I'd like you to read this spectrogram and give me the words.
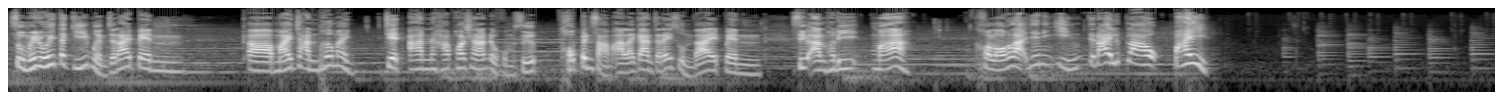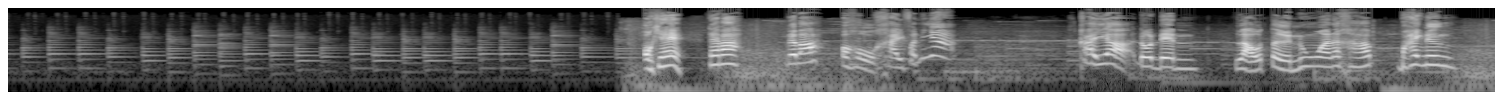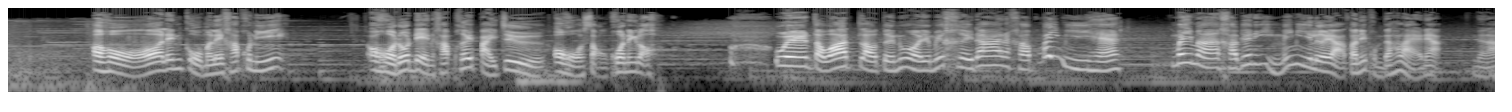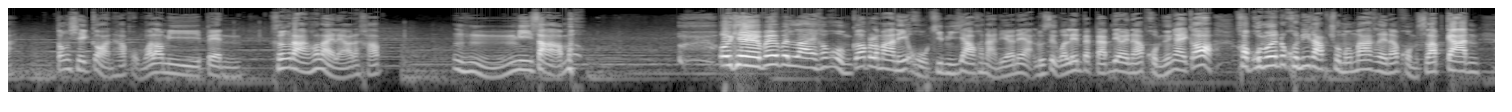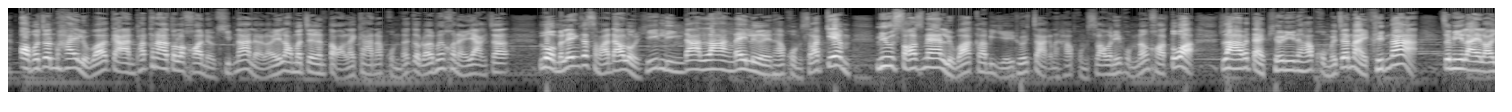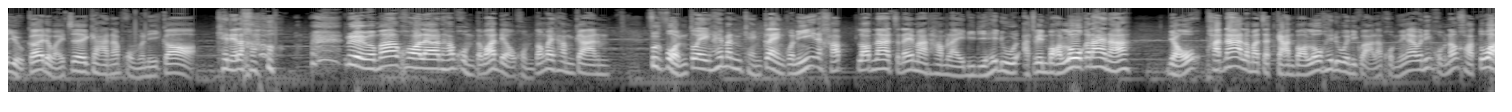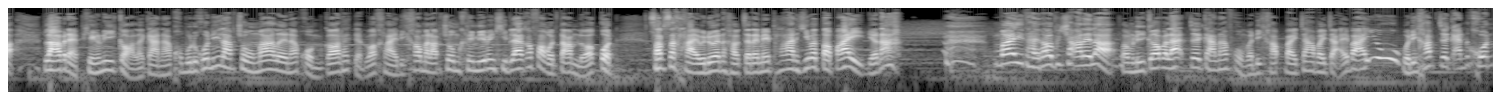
สุ่มให้ดูให้ตะกี้เหมือนจะได้เป็นไม้จันเพิ่มมาอีกเจ็ดอันนะครับ เพราะฉะนั้นเดี๋ยวผมซื้อทบเป็น 3 อันแล้วกันจะได้สุ่มได้เป็น10อันพอดีมา ขอร้องละเย็นอิงอิงจะได้หรือเปล่าไปโอเค ได้ปะได้ปะโอ้โห ใครฟะเนี่ย ใครอะโดดเด่น เหลาเต๋อนัวนะครับ มาอีกหนึ่ง โอ้โห เล่นโกมาเลยครับคนนี้ โอ้โห โดดเด่นครับ เฮ้ยไปจือโอ้โหสองคนเองเหรอ เวนแต่ว่าเหล่าเต๋อนัวยังไม่เคยได้นะครับ ไม่มีแฮะ ไม่มาครับยันอิงไม่มีเลยอะตอนนี้ผมได้เท่าไหร่เนี่ย เดี๋ยวนะ ต้องเช็คก่อนครับ ผมว่าเรามีเป็นเครื่องรางเท่าไหร่แล้วนะครับ อืมีสามโอเค ไม่เป็นไรครับผมก็ประมาณนี้ โอ้โห คลิปนี้ยาวขนาดนี้เนี่ย รู้สึกว่าเล่นแป๊บเดียวนะครับผมยังไงก็ขอบคุณเพื่อนทุกคนที่รับชมมากๆเลยนะครับผมสำหรับการ ออกมาจนภัยหรือว่าการพัฒนาตัวละครเดี๋ยวคลิปหน้าเดี๋ยวเราเรามาเจอกันต่อรายการนะผมถ้าเกิดว่าเพื่อนคนไหนอยากจะโหลดมาเล่นก็สามารถดาวน์โหลดที่ลิงก์ด้านล่างได้เลยนะครับผมสำหรับเกม New Sauce Man หรือว่ากระบี่ยี่ถ้วยจักรนะครับผมสำหรับวันนี้ผมต้องขอตัวลาไปแต่เพียงนี้นะครับผมไว้เจอกันใหม่คลิปหน้า จะมีอะไรรออยู่ก็เดี๋ยวไว้เจอกันนะผมวันนี้ก็แค่นี้แหละครับเหนื่อยมามากพอแล้วนะครับผมแต่ว่าเดี๋ยวผมต้องไปทำการฝึกฝนตัวเองให้มันแข็งแกร่งกว่านี้นะครับรอบหน้าจะได้มาทำอะไรดีๆให้ดูอาจจะเป็นบอลโลกก็ได้นะ เดี๋ยวพัดหน้าเรามาจัดการบอลโลกให้ดูกันดีกว่าแล้วผมยังไงวันนี้ผมต้องขอตัวลาไปแต่เพียงนี้ก่อนละกันนะครับขอบคุณทุกคนที่รับชมมากเลยนะผมก็ถ้าเกิดว่าใครที่เข้ามารับชมคลิปนี้เป็นคลิปแรกก็ฝากกดติดตามหรือว่ากดซับสไครต์ไว้ด้วยนะครับจะได้ไม่พลาดคลิปต่อไปเดี๋ยวนะ ไม่ถ่ายทอดวิชาเลยล่ะสำหรับวันนี้ก็ไปแล้วเจอกันนะครับผมสวัสดีครับบายจ้าบายจ่ายบายยูสวัสดีครับเจอกันทุกคน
